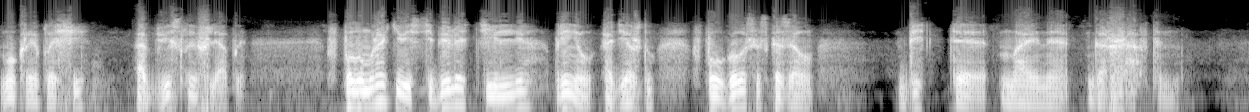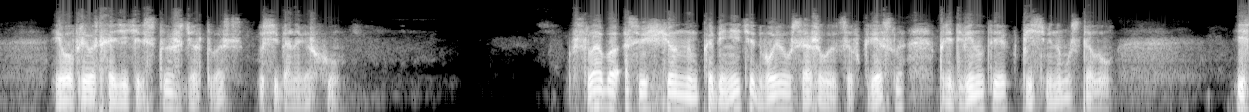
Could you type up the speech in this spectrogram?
Мокрые плащи, обвислые шляпы. В полумраке вестибюля Тилли принял одежду, в полголоса сказал «Битте майне Гаршафтен». Его превосходительство ждет вас у себя наверху. В слабо освещенном кабинете двое усаживаются в кресло, придвинутые к письменному столу. Из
